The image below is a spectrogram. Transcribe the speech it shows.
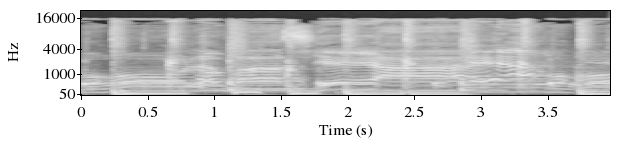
for all of us? Yeah, for all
